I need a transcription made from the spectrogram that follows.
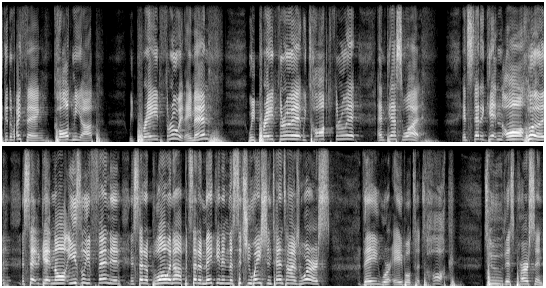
did the right thing, called me up. We prayed through it. Amen? We prayed through it. We talked through it. And guess what? Instead of getting all hood, instead of getting all easily offended, instead of blowing up, instead of making in the situation 10 times worse, they were able to talk to this person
